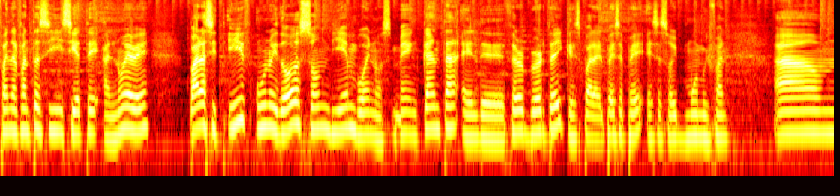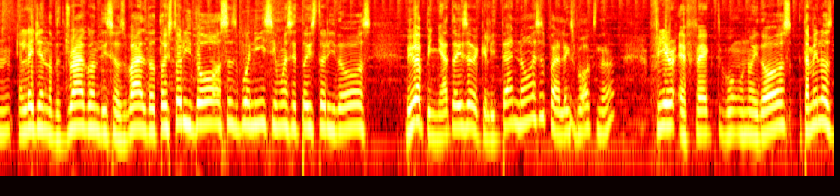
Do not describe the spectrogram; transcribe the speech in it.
Final Fantasy 7 al 9. Parasite Eve 1 y 2 son bien buenos. Me encanta el de Third Birthday, que es para el PSP. Ese soy muy, muy fan. Legend of the Dragon, dice Osvaldo. Toy Story 2 es buenísimo ese Toy Story 2. Viva Piñata, dice Bequelita. No, ese es para el Xbox, ¿no? Fear Effect 1 y 2. También los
